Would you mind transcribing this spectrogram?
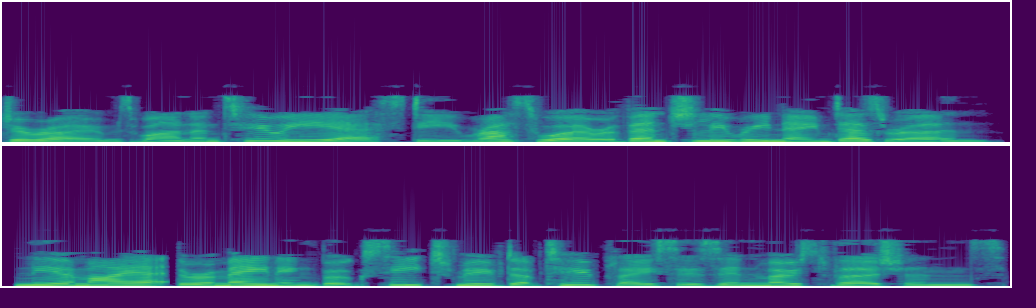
Jerome's 1 and 2 Esdras were eventually renamed Ezra and Nehemiah. The remaining books each moved up two places in most versions,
